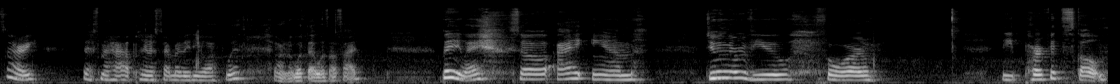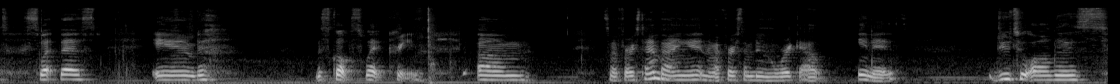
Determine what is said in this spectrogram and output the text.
Sorry, that's not how I plan to start my video off with. I don't know what that was outside. But anyway, so I am doing a review for the Perfect Sculpt Sweat Vest and the Sculpt Sweat Cream. Um, it's my first time buying it and my first time doing a workout in it. Due to all this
